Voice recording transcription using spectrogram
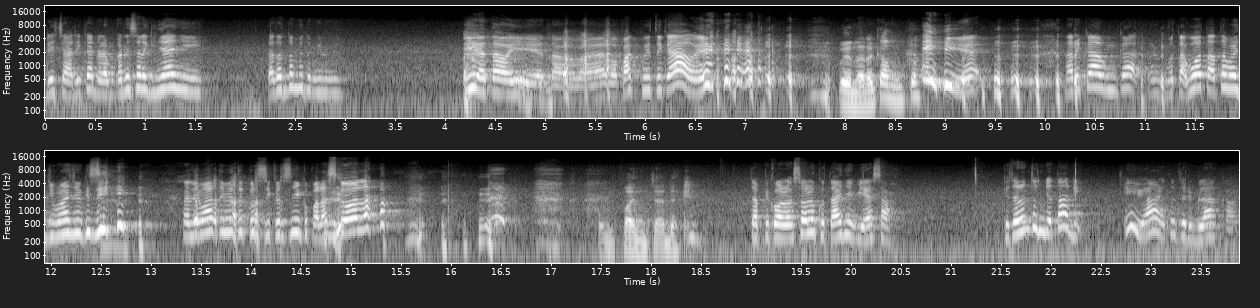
Dia cari kan dalam keadaan saya lagi nyanyi. Datang tuh minta minum. Iya tahu iya tahu. Pak. Bapakku itu kau eh. Benar kamu kok. iya. Narik kamu kak. Botak botak tuh maju maju ke sini. Kali mati itu kursi kursinya kepala sekolah. Panca deh. Tapi kalau solo ku tanya biasa. Kita nonton aja tadi. Iya, itu di belakang.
